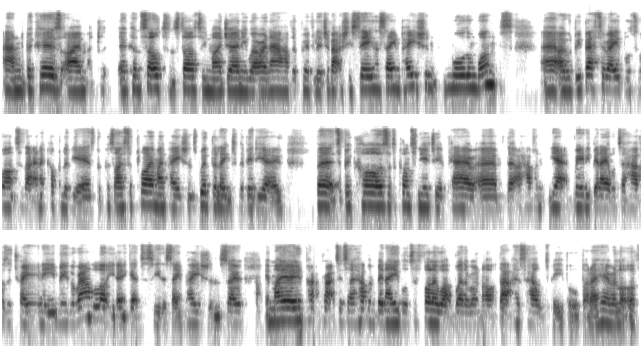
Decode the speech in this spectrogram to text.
And because I'm a consultant starting my journey where I now have the privilege of actually seeing the same patient more than once, uh, I would be better able to answer that in a couple of years because I supply my patients with the link to the video. But because of the continuity of care um, that I haven't yet really been able to have as a trainee, you move around a lot, you don't get to see the same patients. So in my own practice, I haven't been able to follow up whether or not that has helped people. But I hear a lot of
